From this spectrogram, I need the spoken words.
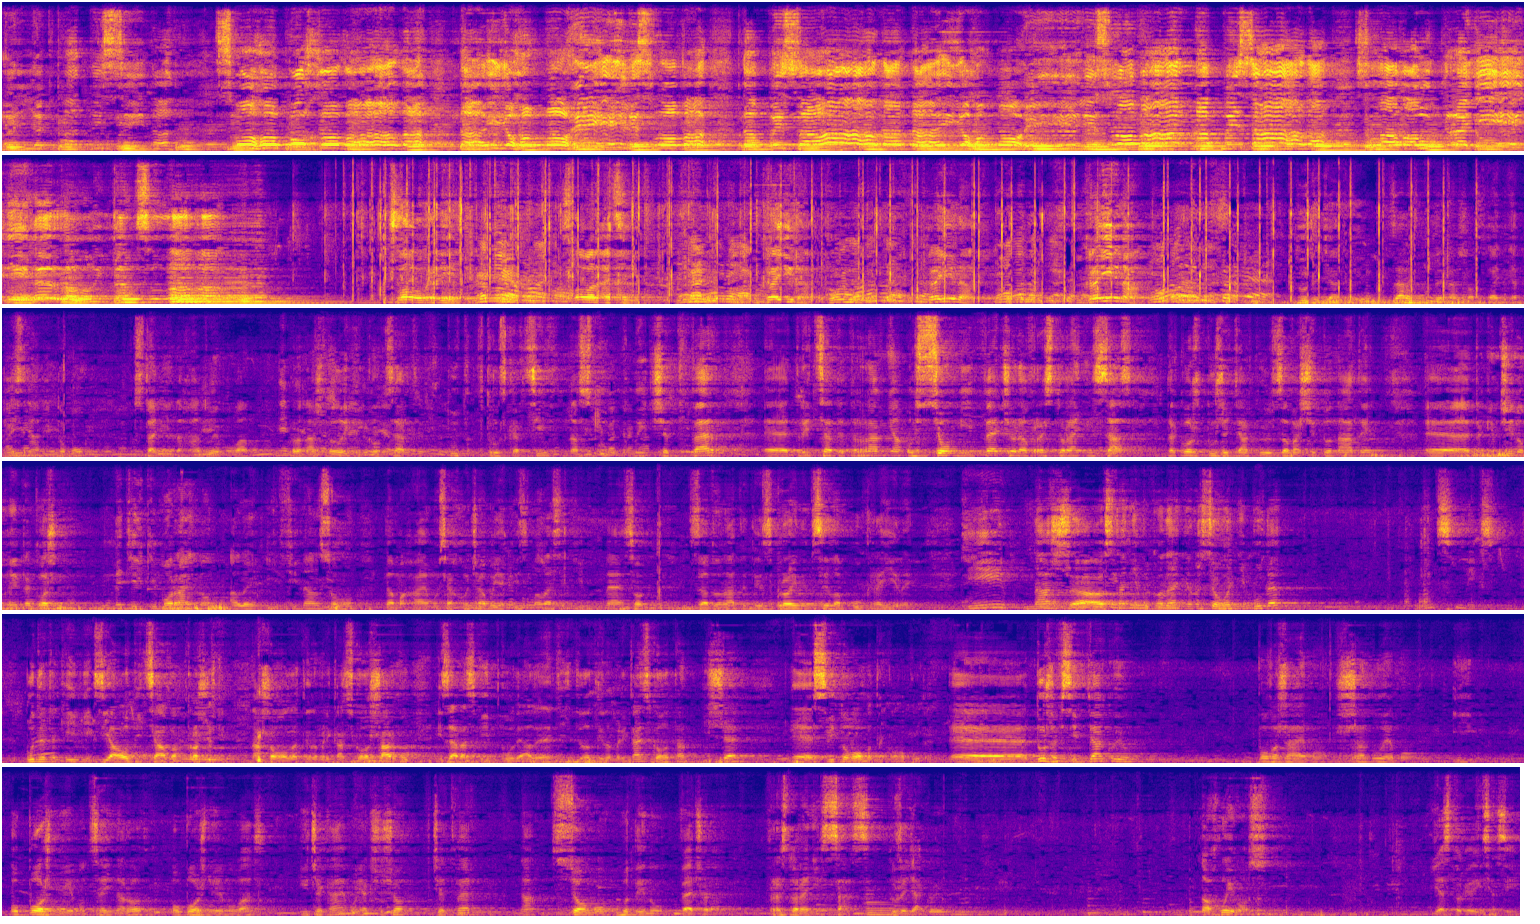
Ой, як мати сина свого поховала, на його могилі слова написала, на його могилі слова Слава Україні! Слава нації! Україна! Україна! Україна! Дуже дякую. Зараз буде наша остання пісня, і тому останнє нагадуємо вам про наш великий концерт тут, в Трускавці, наступний четвер, е, 30 травня о 7 вечора в ресторані САС. Також дуже дякую за ваші донати. Е, Таким чином ми також не тільки морально, але і фінансово намагаємося хоча б якийсь малесенький внесок задонатити Збройним силам України. І наше останнє виконання на сьогодні буде мікс. Буде такий мікс. Я обіцяв вам трошечки нашого латиноамериканського шарму, і зараз він буде. Але не тільки латиноамериканського, там іще е, світового такого буде. Е, дуже всім дякую. Поважаємо, шануємо обожнюємо цей народ, обожнюємо вас і чекаємо, якщо що, в четвер на сьому годину вечора в ресторані САС. Дуже дякую. Nos fuimos. Y esto que dice así.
